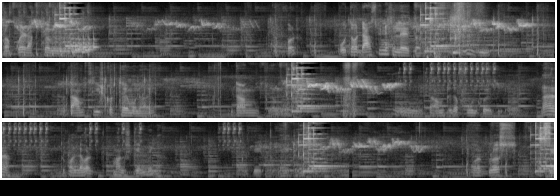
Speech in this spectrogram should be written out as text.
সব করে রাখতে হবে। ও তো ডাস্টবিনে ফেলে যেতে ইজি। দাম সিলেক্ট করতে হবে মনে হয়। দাম দামটা তো ফুল করে দিয়ে না না না। তো করলে আবার মানুষ কিনবে না। ওয়ার প্লাস ওকে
